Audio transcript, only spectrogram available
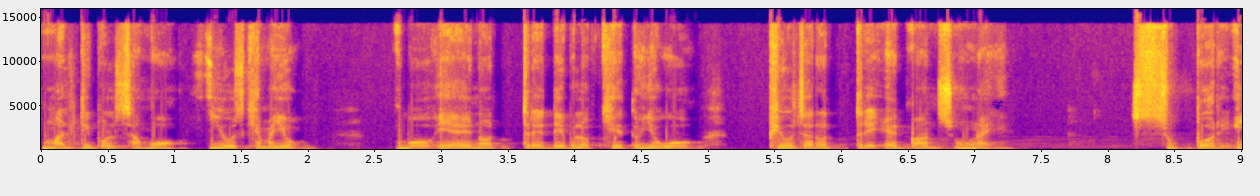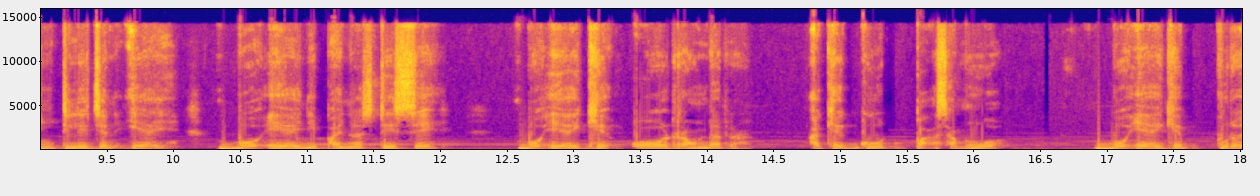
multiple samo use khemayo bo ai no tre develop khe to yo future tre advance unai super intelligent ai bo ai ni final stage se बो ए आई के ऑलराउंडर आखे गुड पास हमो बो ए आई के पूरा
